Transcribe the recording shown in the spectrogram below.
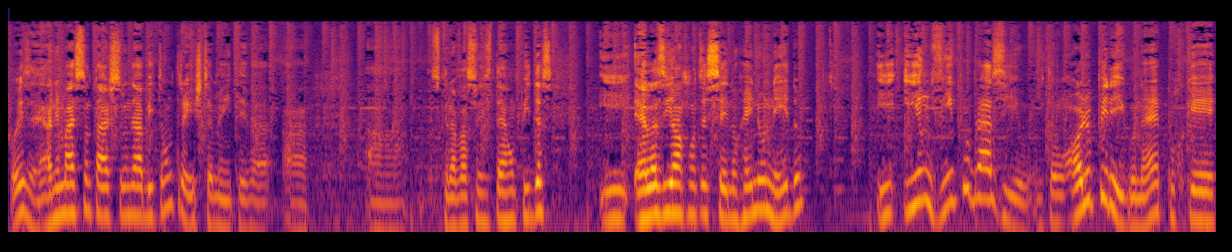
Pois é, Animais Fantásticos ainda habitam 3 também teve a, a, a, as gravações interrompidas e elas iam acontecer no Reino Unido e iam vir para o Brasil. Então, olha o perigo, né? Porque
